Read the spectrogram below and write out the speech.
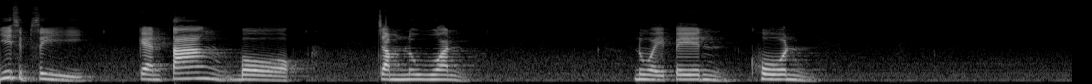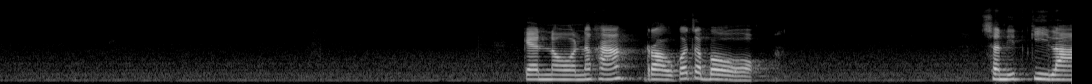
24แกนตั้งบอกจำนวน หน่วยเป็นคน แกนนอนนะคะ เราก็จะบอก ชนิดกีฬา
